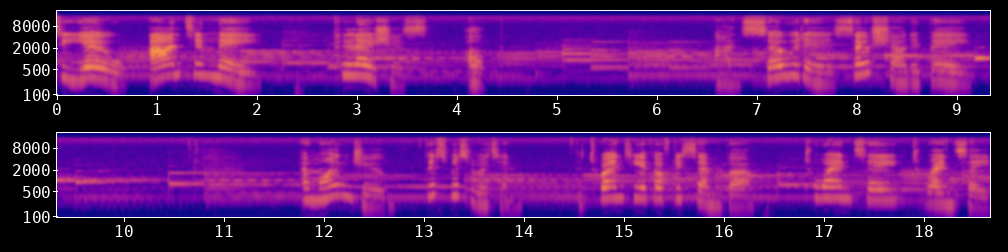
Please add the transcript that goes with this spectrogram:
to you and to me pleasures up. And so it is, so shall it be. And mind you, this was written the 20th of December 2020.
